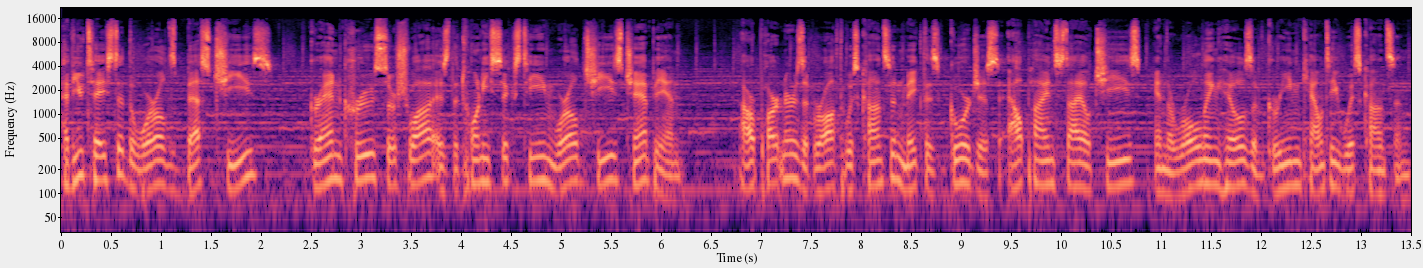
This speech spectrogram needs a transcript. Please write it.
Have you tasted the world's best cheese? Grand Cru Surchoix is the 2016 World Cheese Champion. Our partners at Roth, Wisconsin make this gorgeous alpine style cheese in the rolling hills of Green County, Wisconsin.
